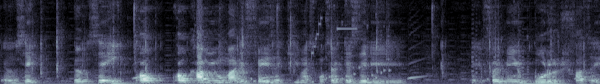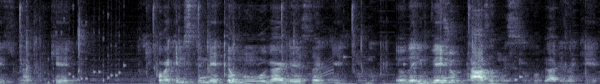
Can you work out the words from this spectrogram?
Eu não sei, eu não sei qual, qual caminho o Mario fez aqui, mas com certeza ele, ele foi meio burro de fazer isso, né? Porque como é que ele se meteu num lugar desse aqui? Eu nem vejo casa nesses lugares aqui.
